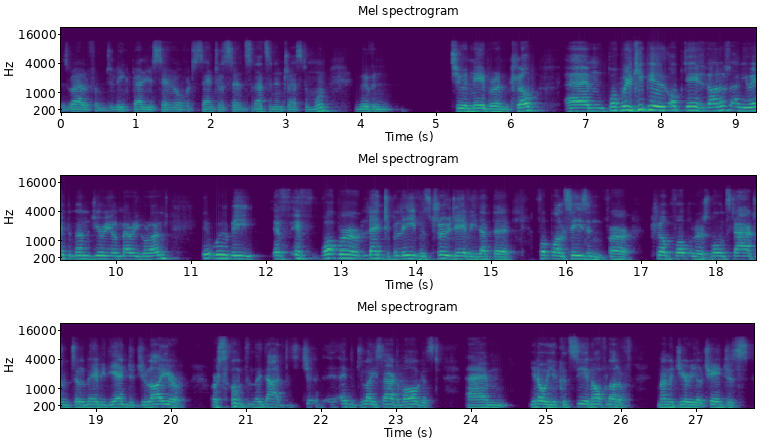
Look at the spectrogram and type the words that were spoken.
as well from Duleek Bellewstown over to Seneschalstown. So that's an interesting one. Moving to a neighbouring club. Um, but we'll keep you updated on it anyway, the managerial merry-go-round. It will be if if what we're led to believe is true, Davy, that the football season for club footballers won't start until maybe the end of July or or something like that, end of July, start of August. Um, you know, you could see an awful lot of managerial changes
